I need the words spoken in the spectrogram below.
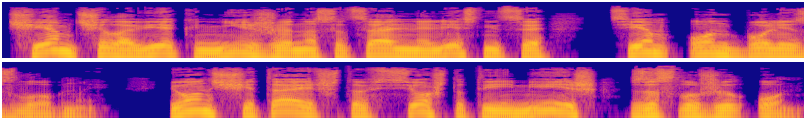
Чем человек ниже на социальной лестнице, тем он более злобный и он считает, что все, что ты имеешь, заслужил он.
